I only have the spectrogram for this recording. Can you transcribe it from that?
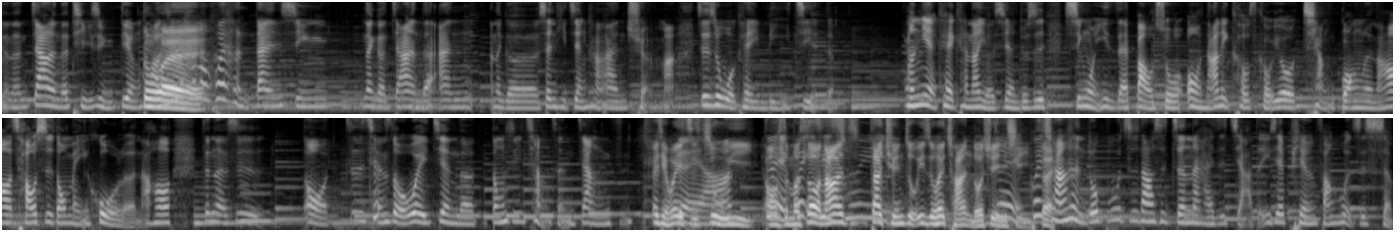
可能家人的提醒电话，对，他们会很担心那个家人的安，那个身体健康安全嘛，这是我可以理解的。那你也可以看到有些人就是新闻一直在报说，哦，哪里 Costco 又抢光了，然后超市都没货了，然后真的是。哦，这是前所未见的东西抢成这样子，而且会一直注意、啊、哦，什么时候，然后在群组一直会传很多讯息，会传很多不知道是真的还是假的一些偏方或者是什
